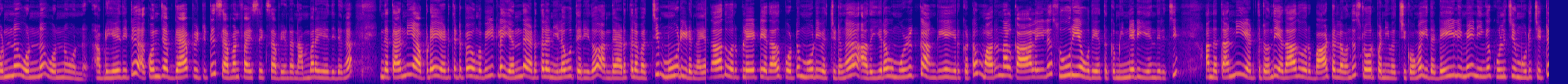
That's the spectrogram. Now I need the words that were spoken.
ஒன்று ஒன்று ஒன்று ஒன்று அப்படி எழுதிட்டு கொஞ்சம் கேப் விட்டுட்டு செவன் ஃபைவ் சிக்ஸ் அப்படின்ற நம்பரை எழுதிடுங்க. இந்த தண்ணியை அப்படியே எடுத்துகிட்டு போய் உங்கள் வீட்டில் எந்த இடத்துல நிலவு தெரியுதோ அந்த இடத்துல வச்சு மூடிடுங்க. ஏதாவது ஒரு பிளேட்டு ஏதாவது போட்டு மூடி வச்சுடுங்க. அது இரவு முழுக்க அங்கேயே இருக்கட்டும். மறுநாள் காலையில் சூரிய உதயத்துக்கு முன்னாடி ஏந்திரிச்சு அந்த தண்ணியை எடுத்துகிட்டு வந்து ஏதாவது ஒரு பாட்டிலில் வந்து ஸ்டோர் பண்ணி வச்சுக்கோங்க. இதை டெய்லியுமே நீங்கள் குளித்து முடிச்சுட்டு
